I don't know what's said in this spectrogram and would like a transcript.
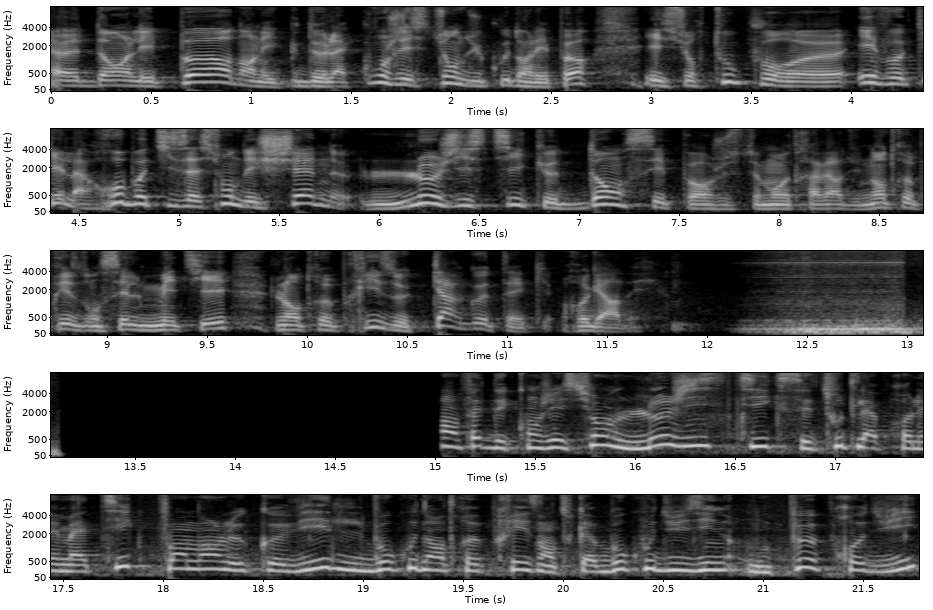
euh, dans les ports, dans de la congestion du coup dans les ports et surtout pour euh, évoquer la robotisation des chaînes logistiques dans ces ports justement au travers d'une entreprise dont c'est le métier, l'entreprise Cargotech. Regardez. En fait des congestions logistiques. C'est toute la problématique. Pendant le Covid, beaucoup d'entreprises, en tout cas beaucoup d'usines, ont peu produit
